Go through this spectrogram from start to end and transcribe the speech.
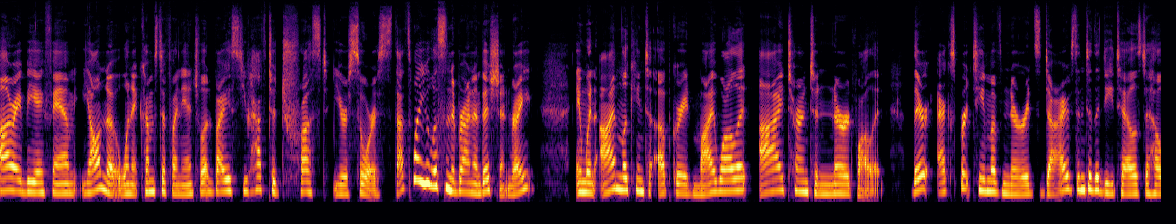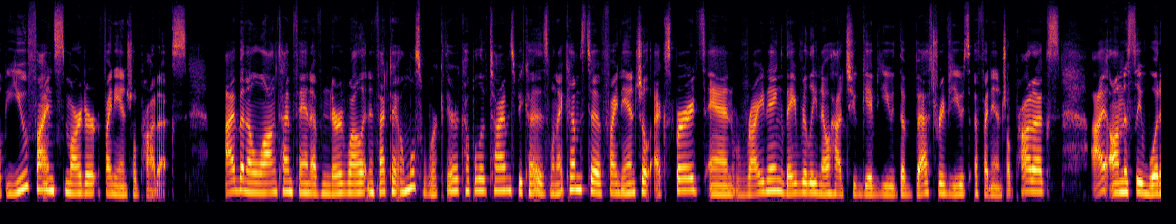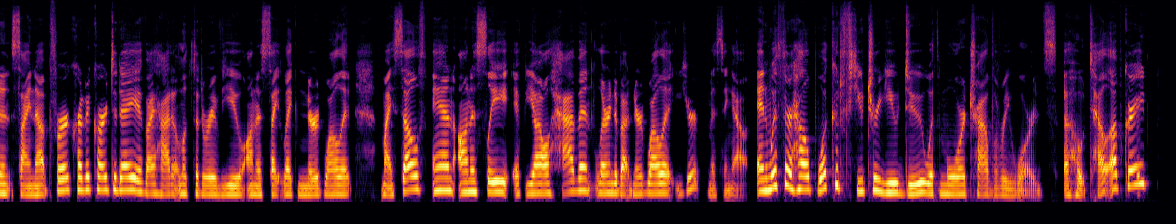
All right, BA fam, y'all know when it comes to financial advice, you have to trust your source. That's why you listen to Brown Ambition, right? And when I'm looking to upgrade my wallet, I turn to NerdWallet. Their expert team of nerds dives into the details to help you find smarter financial products. I've been a longtime fan of NerdWallet. In fact, I almost work there a couple of times because when it comes to financial experts and writing, they really know how to give you the best reviews of financial products. I honestly wouldn't sign up for a credit card today if I hadn't looked at a review on a site like NerdWallet myself. And honestly, if y'all haven't learned about NerdWallet, you're missing out. And with their help, what could future you do with more travel rewards? A hotel upgrade?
